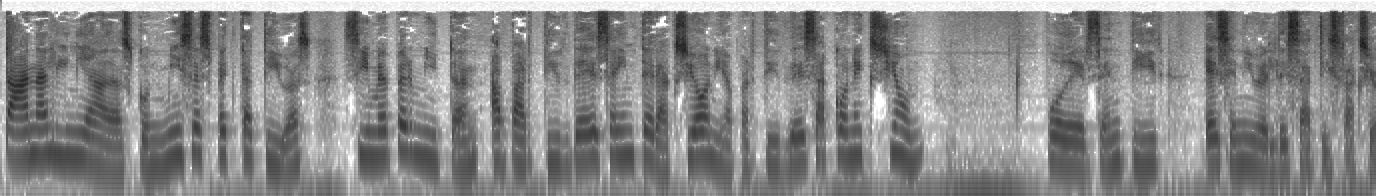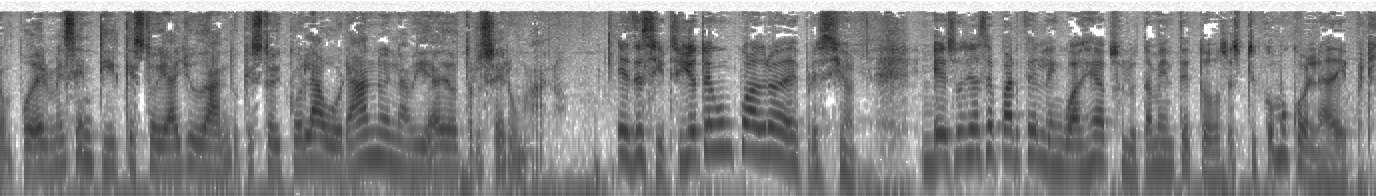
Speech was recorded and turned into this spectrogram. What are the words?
tan alineadas con mis expectativas, sí me permitan a partir de esa interacción y a partir de esa conexión poder sentir ese nivel de satisfacción, poderme sentir que estoy ayudando, que estoy colaborando en la vida de otro ser humano. Es decir, si yo tengo un cuadro de depresión, eso ya hace parte del lenguaje de absolutamente todos. Estoy como con la depre.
